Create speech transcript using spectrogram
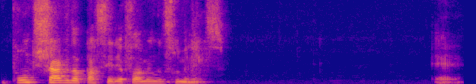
O ponto-chave da parceria Flamengo-Fluminense. É,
